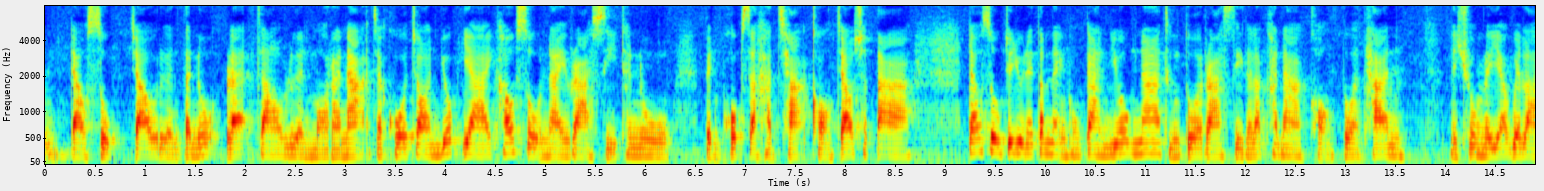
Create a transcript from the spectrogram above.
น ดาวศุกร์เจ้าเรือนตนุ และเจ้าเรือนมรณะ จะโคจรยกย้ายเข้าสู่ในราศีธนู เป็นภพสหัชชะของเจ้าชะตาดาวศุกร์จะอยู่ในตำแหน่งของการโยกหน้าถึงตัวราศีและลัคนาของตัวท่าน ในช่วงระยะเวลา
